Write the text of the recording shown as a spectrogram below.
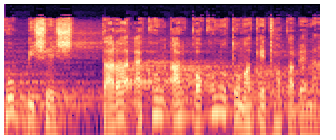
খুব বিশেষ, তারা এখন আর কখনো তোমাকে ঠকাবে না।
